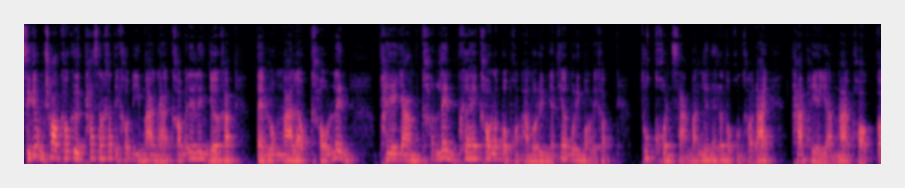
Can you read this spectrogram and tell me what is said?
สิ่งที่ผมชอบเขาคือทัศนคติเขาดีมากนะเขาไม่ได้เล่นเยอะครับ แต่ลงมาแล้วเขาเล่นพยายามเล่นเพื่อให้เข้าระบบของอาร์โมริมอย่างที่อาร์โมริมบอกเลยครับ ทุกคนสามารถเล่นในระบบของเขาได้ ถ้าพยายามมากพอก็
